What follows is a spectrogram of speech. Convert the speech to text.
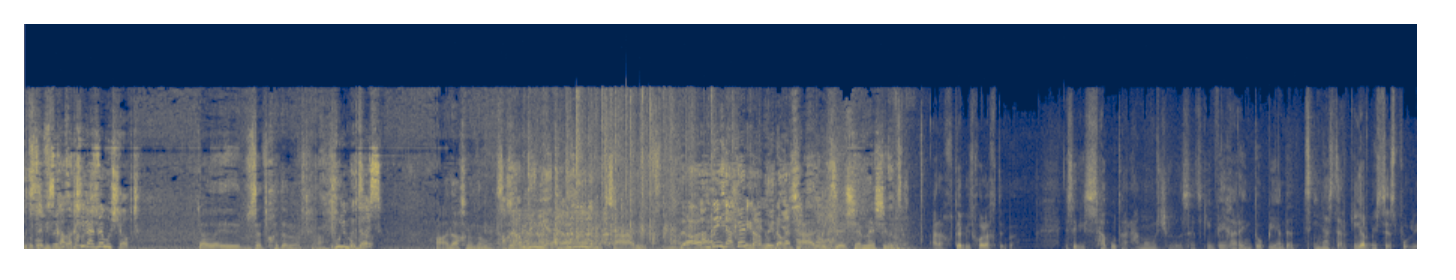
ოცნების ქალაქში რაზე მუშაობთ? და ზედ ხედავთ რა. ფული მოგცეს? აა ახლა უნდა მოც. რამდენია? რამდენი უნდა მოგცეს? არის. რამდენი დაკვირდნენ უბრალოდ? არის შემეში. არა, ხვდებით ხო რა ხდება? ესე იგი, საკუთარ ამომრჩეველსაც კი ვეღარ ენდობიან და წინასწარ კი არ მისცეს ფული.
